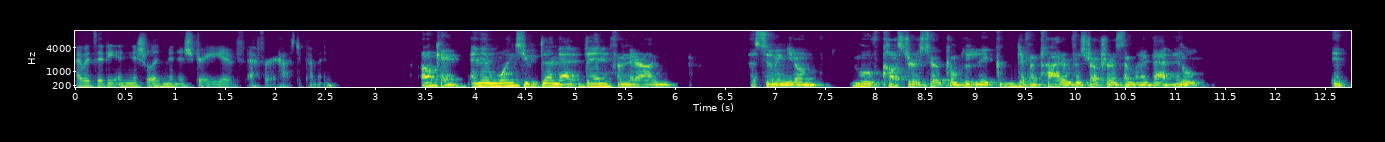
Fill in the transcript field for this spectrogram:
I would say the initial administrative effort has to come in. Okay. And then once you've done that, then from there on, assuming you don't move clusters to a completely different cloud infrastructure or something like that, it'll it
